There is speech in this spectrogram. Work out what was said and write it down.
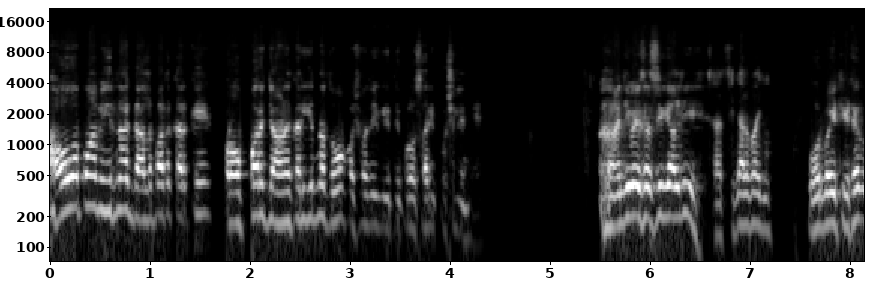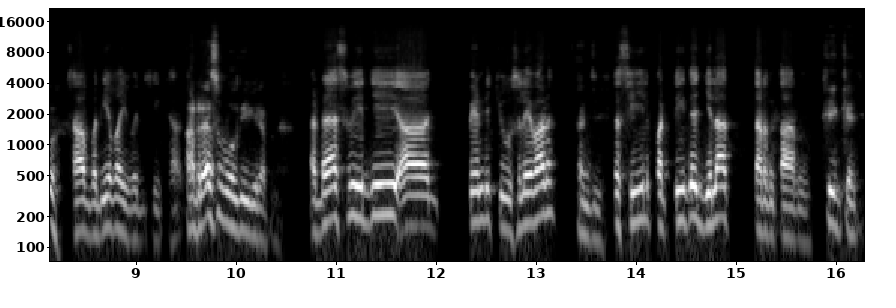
ਆਓ ਆਪਾਂ ਵੀਰ ਨਾਲ ਗੱਲਬਾਤ ਕਰਕੇ ਪ੍ਰੋਪਰ ਜਾਣਕਾਰੀ ਇਹਨਾਂ ਦੋਵਾਂ ਪਸ਼ੂਆਂ ਦੀ ਵੀਰ ਦੇ ਕੋਲੋਂ ਸਾਰੀ ਪੁੱਛ ਲੈਂਦੇ ਆ ਜੀ। ਹਾਂਜੀ ਬਾਈ, ਸਤਿ ਸ਼੍ਰੀ ਅਕਾਲ ਜੀ। ਸਤਿ ਸ਼੍ਰੀ ਅਕਾਲ ਭਾਜੀ। ਹੋਰ ਬਾਈ ਠੀਕ ਠਾਕ ਹੋ? ਸਭ ਵਧੀਆ ਭਾਈ ਵਧੀਆ ਠੀਕ ਠਾਕ। ਐਡਰੈਸ ਬੋਲਦੀ ਵੀਰ ਆਪਣਾ। ਐਡਰੈਸ ਵੀਰ ਜੀ ਅਹ, ਪਿੰਡ ਚੂਸਲੇਵੜ ਹਾਂਜੀ। ਤਹਿਸੀਲ ਪੱਟੀ ਤੇ ਜ਼ਿਲ੍ਹਾ ਤਰਨਤਾਰਨ। ਠੀਕ ਹੈ ਜੀ।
